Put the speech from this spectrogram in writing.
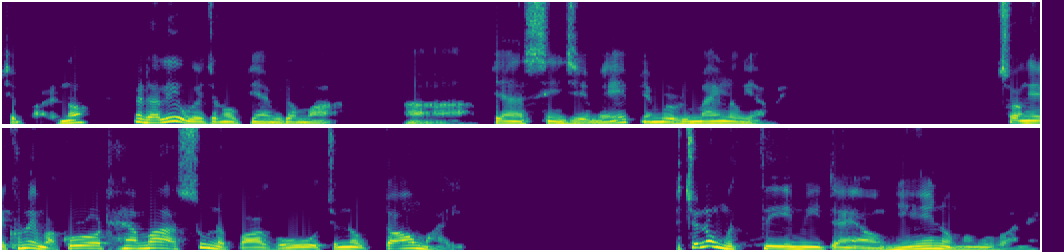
ဖြစ်ပါတယ်เนาะအဲ့ဒါလေးကိုပဲကျွန်တော်ပြန်ပြီးတော့မှအာပြန်ဆင်ခြင်မယ်ပြန်ပြီး remind လုပ်ရမယ်ဆိုတော့ငယ်ခုနှစ်မှာကိုရောထံမှစုနှစ်ပါးကိုကျွန်ုပ်တောင်းပါ၏ ကျွန်တော်မသေးမီတိုင်အောင်ငင်းတော့မမှုပါနဲ့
